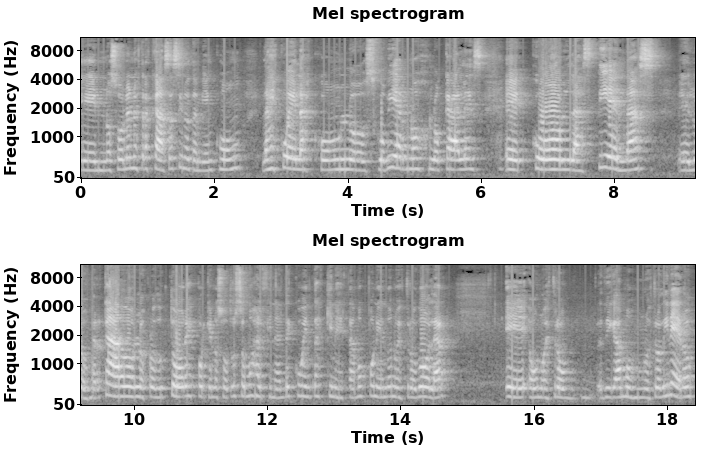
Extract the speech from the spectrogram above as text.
eh, no solo en nuestras casas, sino también con las escuelas, con los gobiernos locales, eh, con las tiendas, eh, los mercados, los productores, porque nosotros somos al final de cuentas quienes estamos poniendo nuestro dólar o nuestro, digamos, nuestro dinero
